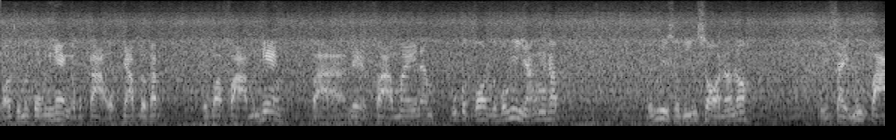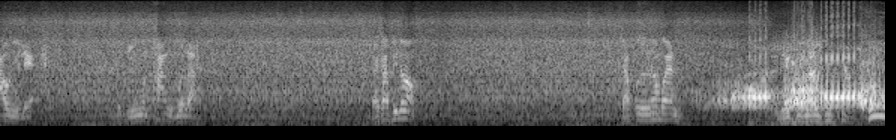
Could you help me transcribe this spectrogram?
ตอนที่มันตกแห้งกับกล้าออกจับเลยครับเพราะว่าฝ่ามันแห้งฝ่าแหลกฝ่าไม้น้ำอุปกรณ์กับผมมีหยังนะครับ ผมมีสวิงสอนแล้วเนาะใส่มือเปล่านี่แหละสวิงมันพังเมื่อไหร่ไปครับพี่น้อง จับอือน้ำกันอันนี้กำลังจะจับคู่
